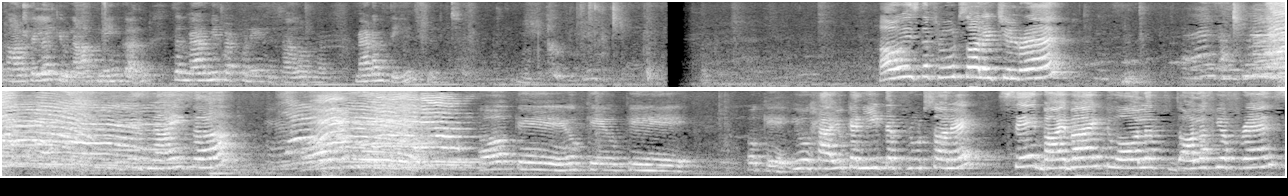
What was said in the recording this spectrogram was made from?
వస్తుంది అందరు ఆడపిల్లలకి నాకు నేను కాదు సరే మేడం మీరు పట్టుకుని నేను చాలా ఉన్నారు మేడం తీయి హౌ ఇస్ ద ఫ్రూట్ సాలిడ్ చిల్డ్రన్ ఇట్ ఈస్ నైస్ Okay, okay, okay. Okay, you have you can eat the fruit solid. Say bye bye to all of all of your friends.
